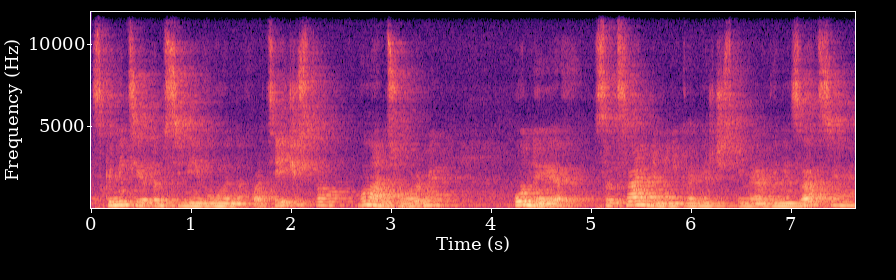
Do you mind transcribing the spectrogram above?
с Комитетом семей воинов Отечества, волонтерами, ОНФ, социальными некоммерческими организациями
